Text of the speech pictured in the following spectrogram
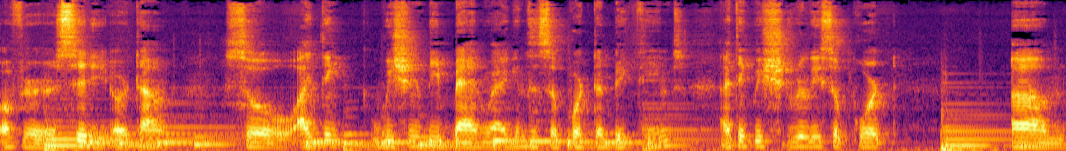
of your city or town. So I think we shouldn't be bandwagons and support the big teams. I think we should really support um,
